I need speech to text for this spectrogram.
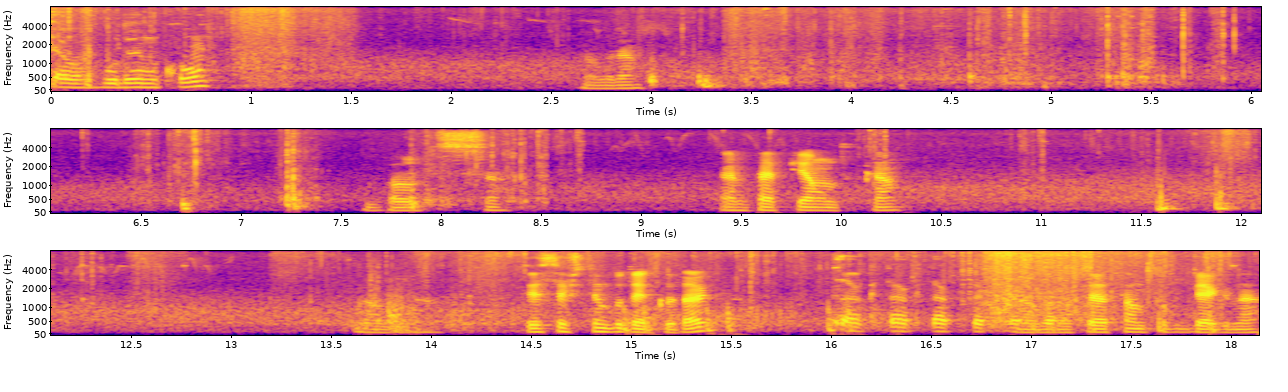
Ja w budynku. Dobra. Bolts. MP5. Dobra. Ty jesteś w tym budynku, tak? Tak, tak, tak, tak, tak. Dobra, to ja tam podbiegnę.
